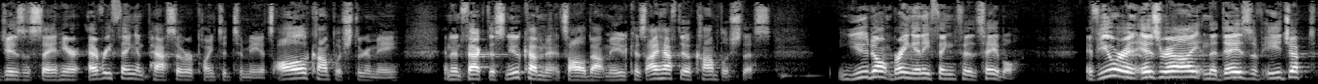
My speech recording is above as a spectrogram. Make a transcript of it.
Jesus saying here? Everything in Passover pointed to me. It's all accomplished through me. And in fact, this new covenant, it's all about me because I have to accomplish this. You don't bring anything to the table. If you were an Israelite in the days of Egypt,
